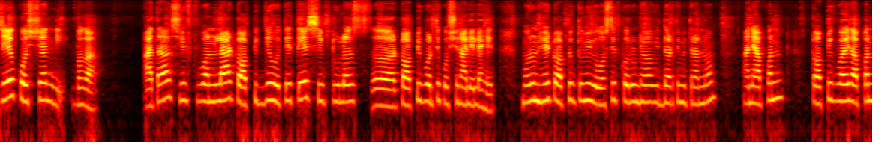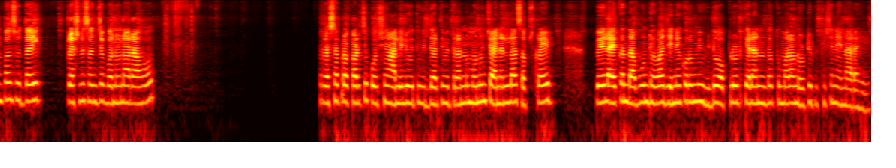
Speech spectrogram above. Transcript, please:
जे क्वेश्चन बघा आता शिफ्ट वनला टॉपिक जे होते ते शिफ्ट टूला टॉपिकवरती क्वेश्चन आलेले आहेत. म्हणून हे टॉपिक तुम्ही व्यवस्थित करून ठेवा विद्यार्थी मित्रांनो. आणि आपण टॉपिक वाईज आपण पण सुद्धा एक प्रश्नसंच बनवणार आहोत. तर अशा प्रकारचे क्वेश्चन आलेले होते विद्यार्थी मित्रांनो. म्हणून चॅनलला सबस्क्राईब बेल आयकन दाबून ठेवा जेणेकरून मी व्हिडिओ अपलोड केल्यानंतर तुम्हाला नोटिफिकेशन येणार आहे.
